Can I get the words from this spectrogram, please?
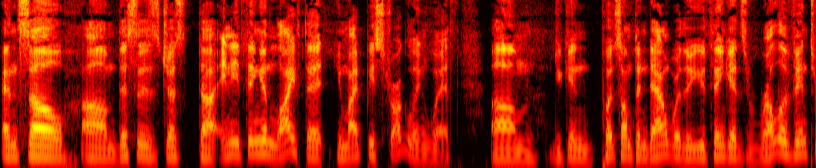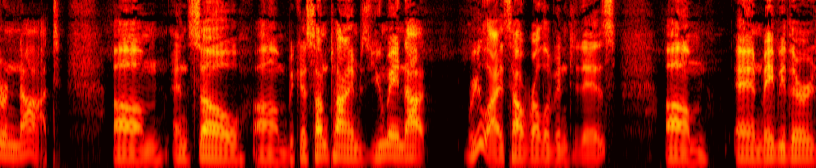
And so um, this is just uh, anything in life that you might be struggling with. Um, you can put something down whether you think it's relevant or not. Um, and so, um, because sometimes you may not realize how relevant it is. Um, and maybe there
